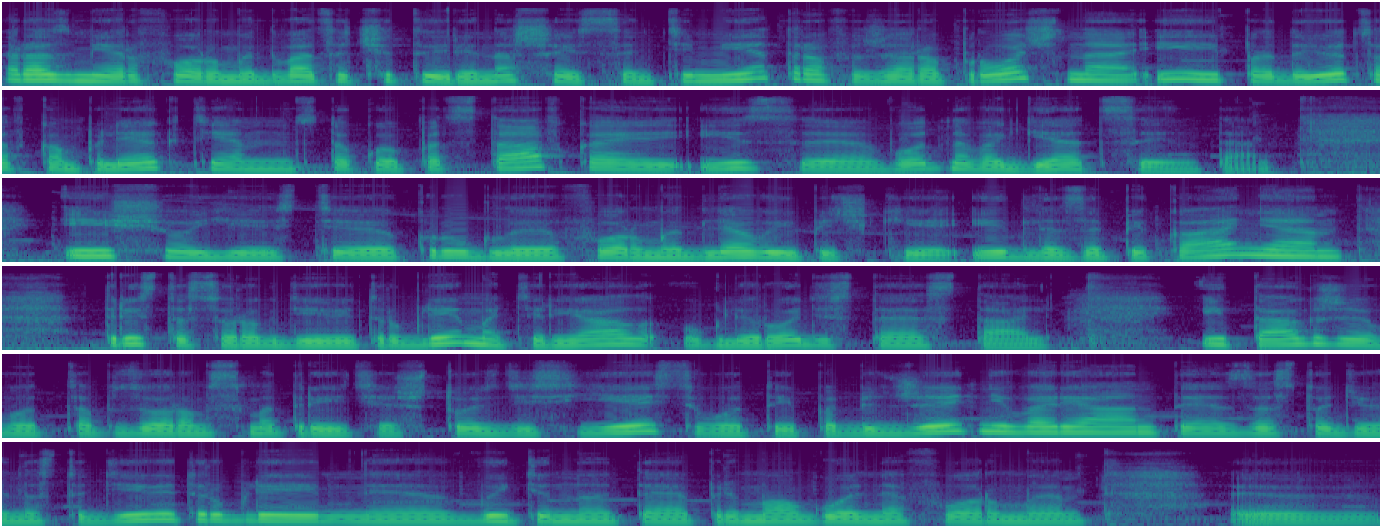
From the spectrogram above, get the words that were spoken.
Размер формы 24 на 6 сантиметров, жаропрочная и продается в комплекте с такой подставкой из э, водного гиацинта. И еще есть э, круглые формы для выпечки и для запекания. 349 рублей материал углеродистая сталь. И также вот обзором смотрите, что здесь есть. Вот и по бюджетнее варианты за 199 рублей э, вытянутая прямоугольной формы э,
